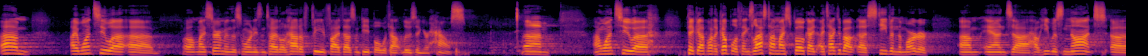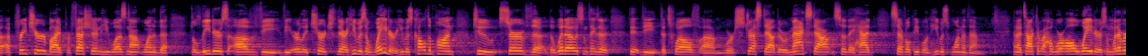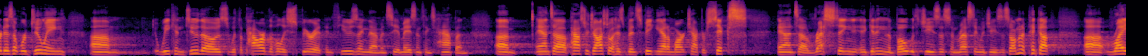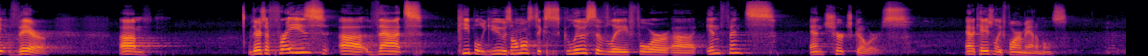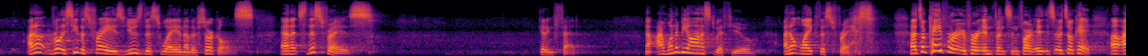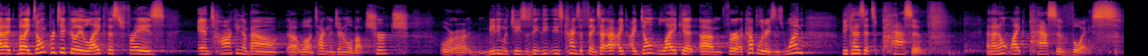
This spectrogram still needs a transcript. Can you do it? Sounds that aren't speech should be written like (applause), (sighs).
um, I want to, uh, uh, well, my sermon this morning is entitled How to Feed 5,000 People Without Losing Your House. Um, I want to uh, pick up on a couple of things. Last time I spoke, I, I talked about uh, Stephen the martyr um, and uh, how he was not uh, a preacher by profession. He was not one of the, the leaders of the, the early church there. He was a waiter. He was called upon to serve the, the widows and things. The, the, the 12 um, were stressed out, they were maxed out, and so they had several people, and he was one of them. And I talked about how we're all waiters, and whatever it is that we're doing, um, we can do those with the power of the Holy Spirit, infusing them and see amazing things happen. Um, and uh, Pastor Joshua has been speaking out of Mark chapter 6 and uh, resting, and uh, getting in the boat with Jesus and resting with Jesus. So I'm going to pick up uh, right there. Um, there's a phrase uh, that people use almost exclusively for uh, infants and churchgoers, and occasionally farm animals. I don't really see this phrase used this way in other circles. And it's this phrase getting fed. Now, I want to be honest with you. I don't like this phrase. (laughs) It's okay for, for infants and farm, it's, it's okay. Uh, I, but I don't particularly like this phrase in talking about, uh, well, in talking in general about church or, or meeting with Jesus, these, these kinds of things. I, I, I don't like it um, for a couple of reasons. One, because it's passive, and I don't like passive voice.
